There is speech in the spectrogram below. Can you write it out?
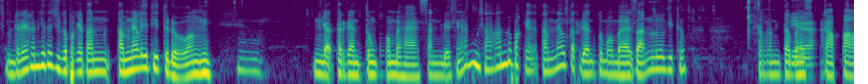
Sebenarnya kan kita juga pakai thumb- thumbnail itu, itu doang nih. hmm. Nggak tergantung pembahasan. Biasanya kan misalkan lu pakai thumbnail tergantung pembahasan lu gitu. Misalkan kita bahas Iya. kapal,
